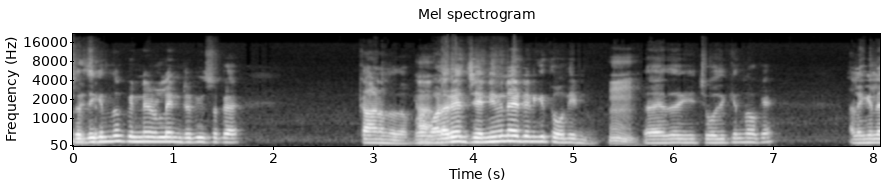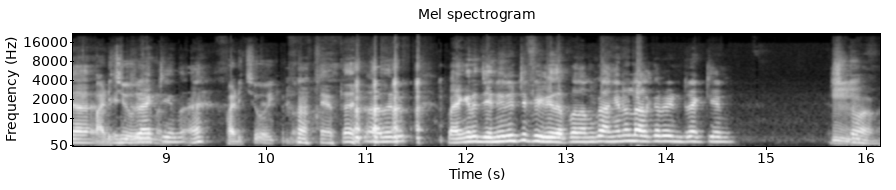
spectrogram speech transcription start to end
ശ്രദ്ധിക്കുന്നത്. പിന്നെയുള്ള ഇന്റർവ്യൂസ് ഒക്കെ കാണുന്നത്. അപ്പൊ വളരെ ജെന്യൂൻ ആയിട്ട് എനിക്ക് തോന്നിയിരുന്നു. അതായത് ഈ ചോദിക്കുന്നതൊക്കെ അല്ലെങ്കിൽ ഇന്ററാക്ട് ചെയ്യുന്ന അതൊരു ഭയങ്കര ജെന്യൂനിറ്റി ഫീൽ ചെയ്ത്. അപ്പൊ നമുക്ക് അങ്ങനെയുള്ള ആൾക്കാരോട് ഇന്ററാക്ട് ചെയ്യാൻ ഇഷ്ടമാണ്.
